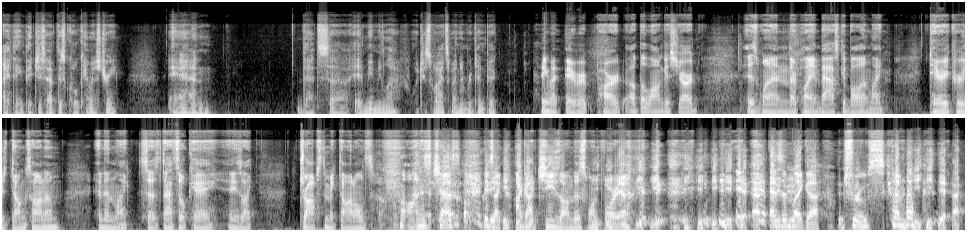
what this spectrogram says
I think they just have this cool chemistry, and that's uh, it made me laugh, which is why it's my number ten pick. I think my favorite part of the longest yard is when they're playing basketball and like Terry Crews dunks on him and then like says that's okay and he's like drops the McDonald's on his chest. He's like, I got cheese on this one for you. yeah, As in like a truce kind of. yeah.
